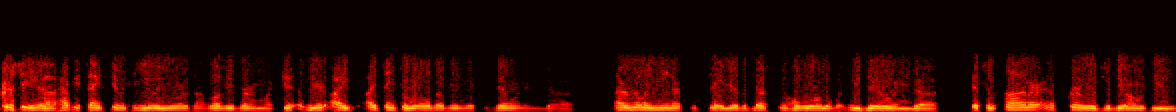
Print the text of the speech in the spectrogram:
Chrissy, uh, happy Thanksgiving to you and yours. I love you very much. You, I, I think the world of you and what you're doing, and uh, I really mean it sincerely. You're the best in the whole world at what you do, and uh, it's an honor and a privilege to be on with you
